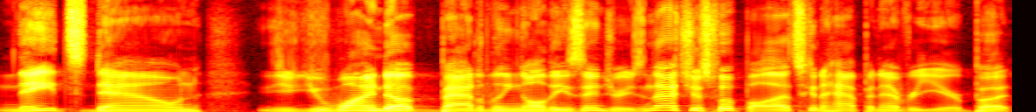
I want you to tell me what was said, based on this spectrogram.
Nate's down. You, wind up battling all these injuries. And that's just football. That's going to happen every year. But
